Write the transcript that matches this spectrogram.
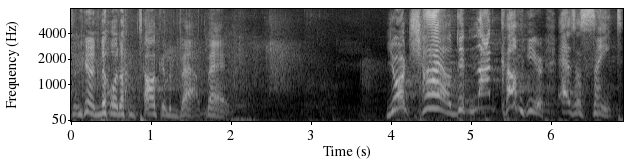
so you know what I'm talking about, man. Your child did not come here as a saint.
